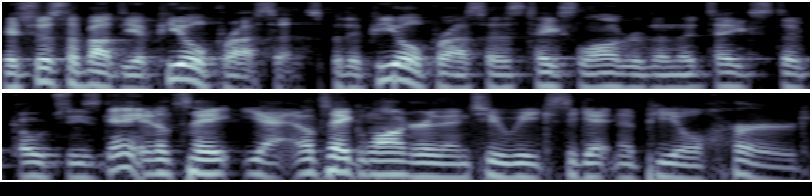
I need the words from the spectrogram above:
It's just about the appeal process, but the appeal process takes longer than it takes to coach these games. It'll take yeah, it'll take longer than two weeks to get an appeal heard.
